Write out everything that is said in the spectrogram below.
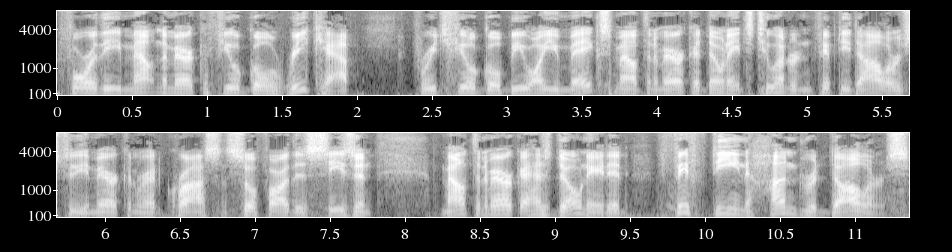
for the Mountain America field goal recap. For each field goal BYU makes, Mountain America donates $250 to the American Red Cross. And so far this season, Mountain America has donated $1,500.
